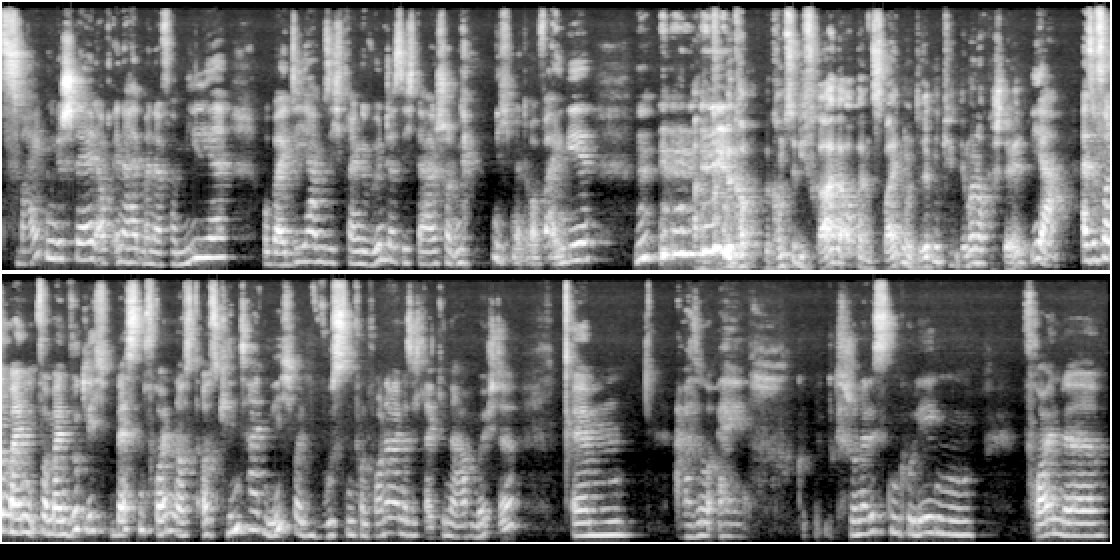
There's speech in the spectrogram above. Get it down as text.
Zweiten gestellt, auch innerhalb meiner Familie, wobei die haben sich daran gewöhnt, dass ich da schon nicht mehr drauf eingehe. aber bekomm, bekommst du die Frage auch beim zweiten und dritten Kind immer noch gestellt? Ja, also von meinen, von meinen wirklich besten Freunden aus, aus Kindheit nicht, weil die wussten von vornherein, dass ich drei Kinder haben möchte. Ähm, aber so, ey, Journalisten, Kollegen, Freunde,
